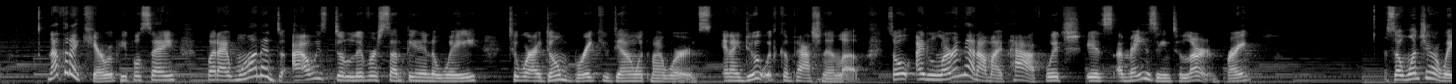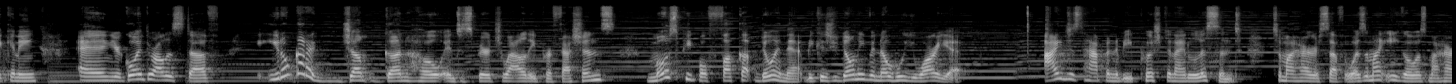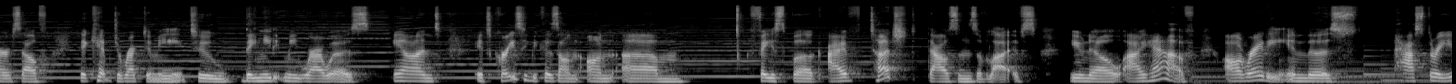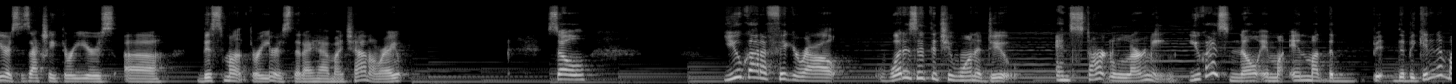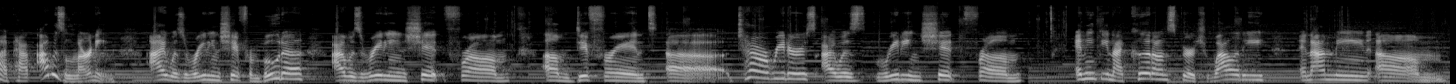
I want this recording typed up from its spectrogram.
not that I care what people say, but I want to, I always deliver something in a way to where I don't break you down with my words. And I do it with compassion and love. So I learned that on my path, which is amazing to learn, right? So once you're awakening and you're going through all this stuff, you don't got to jump gun ho into spirituality professions. Most people fuck up doing that because you don't even know who you are yet. I just happened to be pushed and I listened to my higher self. It wasn't my ego, it was my higher self that kept directing me to they needed me where I was. And it's crazy because on on um Facebook, I've touched thousands of lives. You know, I have already in this past three years. It's actually three years uh this month, three years that I have my channel, right? So you got to figure out what is it that you want to do and start learning. You guys know in my in my the the beginning of my path, I was learning. I was reading shit from Buddha. I was reading shit from um, different uh, tarot readers. I was reading shit from anything I could on spirituality, and I mean um,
